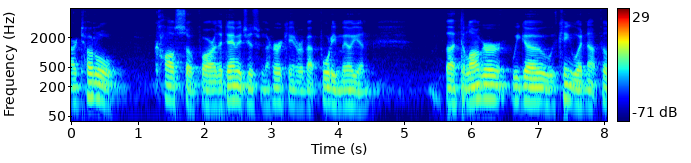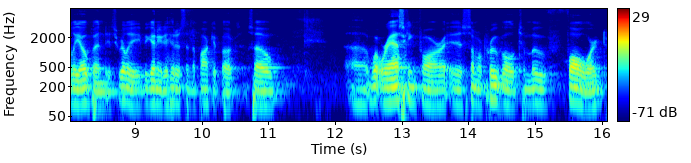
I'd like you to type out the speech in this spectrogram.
our total cost so far, the damages from the hurricane are about 40 million. But the longer we go with Kingwood not fully opened, it's really beginning to hit us in the pocketbook. So uh, what we're asking for is some approval to move forward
